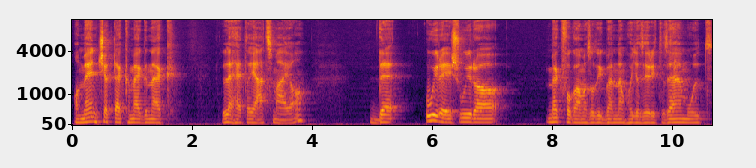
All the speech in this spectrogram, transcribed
a mencsetek megnek lehet a játszmája, de újra és újra megfogalmazódik bennem, hogy azért itt az elmúlt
